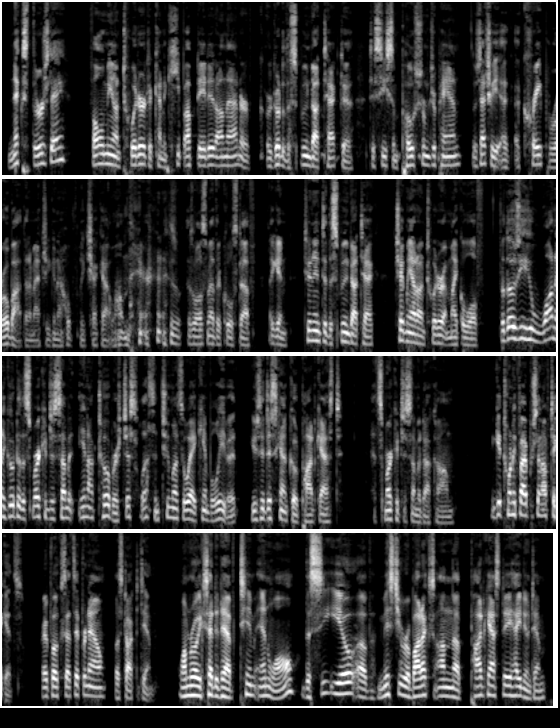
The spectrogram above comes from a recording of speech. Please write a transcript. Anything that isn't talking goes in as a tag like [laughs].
next Thursday. Follow me on Twitter to kind of keep updated on that or, or go to the spoon.tech to, to see some posts from Japan. There's actually a, a crepe robot that I'm actually going to hopefully check out while I'm [laughs] there, as, as well as some other cool stuff. Again, tune into the spoon.tech. Check me out on Twitter at Michael Wolf. For those of you who want to go to the Smart Kitchen Summit in October, it's just less than two months away. I can't believe it. Use the discount code podcast at smartkitchensummit.com and get 25% off tickets. All right, folks, that's it for now. Let's talk to Tim. Well, I'm really excited to have Tim Enwall, the CEO of Misty Robotics, on the podcast today. How you doing, Tim?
